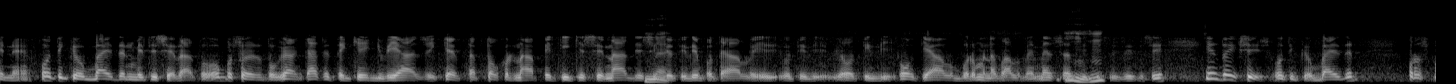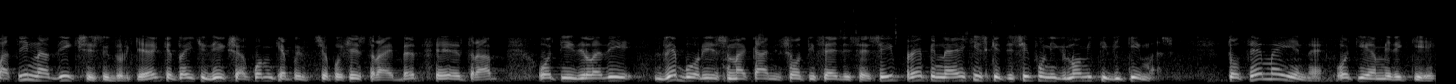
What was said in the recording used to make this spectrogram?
είναι ότι και ο Biden με τη σειρά του, όπως ο Ερντογάν κάθεται και εκβιάζει και ταυτόχρονα απαιτεί και συνάντηση Ναι. και οτιδήποτε άλλο, ή οτι, οτι, ό,τι άλλο μπορούμε να βάλουμε μέσα σε αυτή τη συζήτηση, είναι το εξής ότι και ο Biden προσπαθεί να δείξει στην Τουρκία και το έχει δείξει ακόμη και από τις εποχές Τράιμπερ, ε, Τραμπ ότι δηλαδή δεν μπορείς να κάνεις ό,τι θέλεις εσύ, πρέπει να έχεις και τη σύμφωνη γνώμη τη δική μας. Το θέμα είναι ότι η Αμερική,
